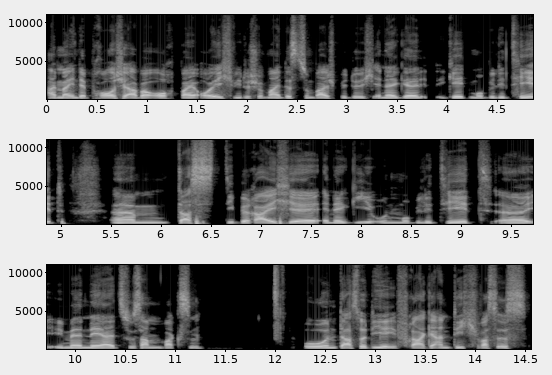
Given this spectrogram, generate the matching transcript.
einmal in der Branche, aber auch bei euch, wie du schon meintest, zum Beispiel durch Energate Mobilität, ähm, dass die Bereiche Energie und Mobilität äh, immer näher zusammenwachsen. Und da so die Frage an dich, was ist,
